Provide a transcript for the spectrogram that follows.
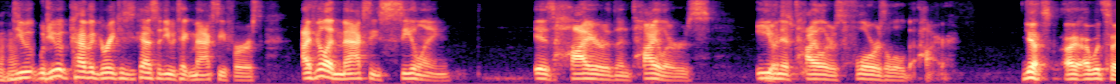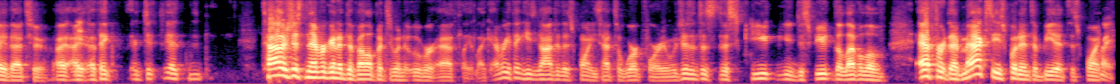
Mm-hmm. Do you would you kind of agree? Because you kind of said you would take Maxey first. I feel like Maxey's ceiling is higher than Tyler's, even yes. if Tyler's floor is a little bit higher. Yes, I, I would say that too. I, I, I think it, it, Tyler's just never going to develop into an uber athlete. Like everything he's gone to this point, he's had to work for it, which isn't to dispute, you dispute the level of effort that Maxey's put into be at this point, right.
